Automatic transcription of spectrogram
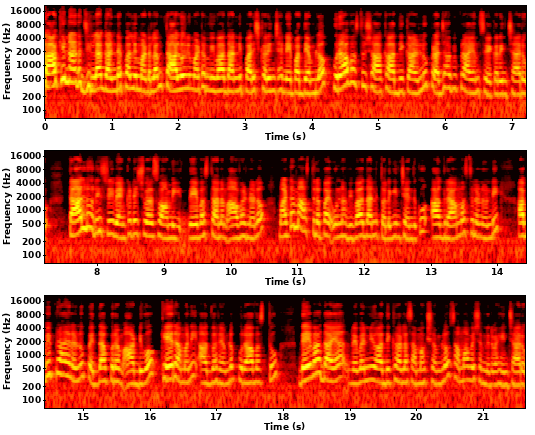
కాకినాడ జిల్లా గండేపల్లి మండలం తాలూరి మఠం వివాదాన్ని పరిష్కరించే నేపథ్యంలో పురావస్తు శాఖ అధికారులు ప్రజాభిప్రాయం స్వీకరించారు. తాళ్ళూరి శ్రీ వెంకటేశ్వర స్వామి దేవస్థానం ఆవరణలో మఠం ఆస్తులపై ఉన్న వివాదాన్ని తొలగించేందుకు ఆ గ్రామస్తుల నుండి అభిప్రాయాలను పెద్దాపురం ఆర్డీఓ కె రమణి ఆధ్వర్యంలో పురావస్తు దేవాదాయ రెవెన్యూ అధికారుల సమక్షంలో సమావేశం నిర్వహించారు.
